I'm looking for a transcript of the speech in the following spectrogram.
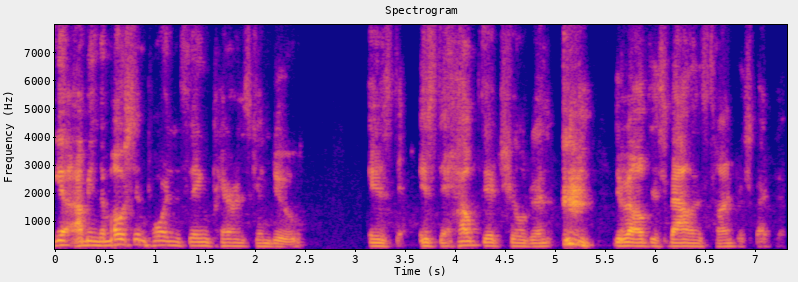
Yeah, I mean, the most important thing parents can do is to, is to help their children develop this balanced time perspective.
